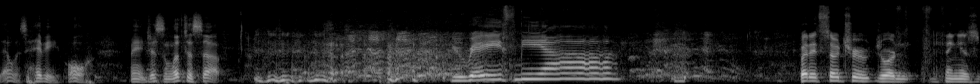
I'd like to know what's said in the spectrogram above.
that was heavy. Oh man, Justin, lift us up. You raised me up. But it's so true, Jordan. The thing is,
